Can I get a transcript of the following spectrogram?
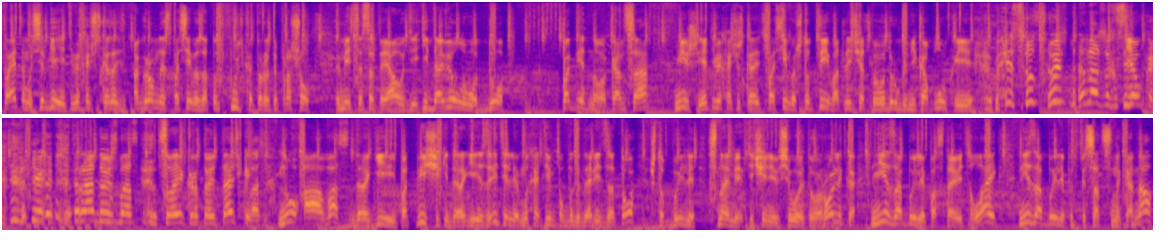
Поэтому, Сергей, я тебе хочу сказать огромное спасибо за тот путь, который ты прошел вместе с этой Audi и довел его до победного конца. Миш, я тебе хочу сказать спасибо, что ты, в отличие от твоего друга Никаблук, и присутствуешь на наших съемках и радуешь нас своей крутой тачкой. Ну, а вас, дорогие подписчики, дорогие зрители, мы хотим поблагодарить за то, что были с нами в течение всего этого ролика. Не забыли поставить лайк, не забыли подписаться на канал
